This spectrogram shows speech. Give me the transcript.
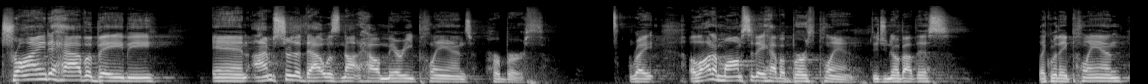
trying to have a baby and I'm sure that that was not how Mary planned her birth, right? A lot of moms today have a birth plan. Did you know about this? Like where they plan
